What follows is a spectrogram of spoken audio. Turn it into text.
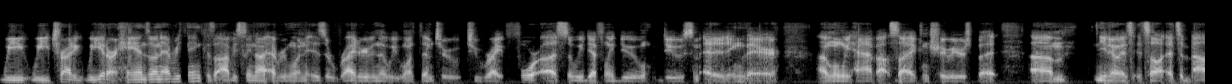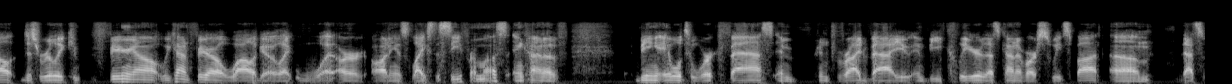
we we try to we get our hands on everything because obviously not everyone is a writer, even though we want them to to write for us. So we definitely do do some editing there um, when we have outside contributors, but. Um, you know, it's it's all, it's about just really figuring out. We kind of figured out a while ago, like what our audience likes to see from us, and kind of being able to work fast and, and provide value and be clear. That's kind of our sweet spot. Um, that's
